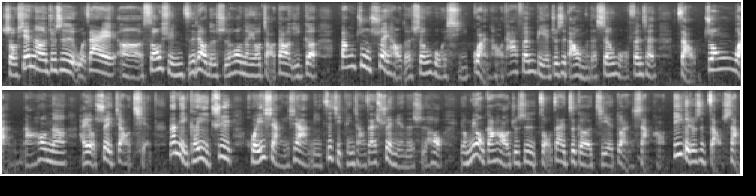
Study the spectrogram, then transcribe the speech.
首先呢，就是我在呃搜寻资料的时候呢，有找到一个帮助睡好的生活习惯哈，它分别就是把我们的生活分成早、中、晚，然后呢还有睡觉前。那你可以去回想一下你自己平常在睡眠的时候，有没有刚好就是走在这个阶段上哈？第一个就是早上。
